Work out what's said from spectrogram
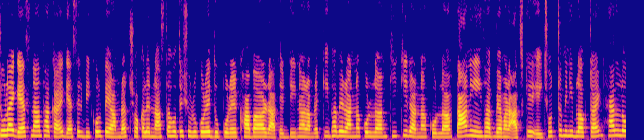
চুলায় গ্যাস না থাকায় গ্যাসের বিকল্পে আমরা সকালের নাস্তা হতে শুরু করে দুপুরের খাবার, রাতের ডিনার, আমরা কীভাবে রান্না করলাম, কি কি রান্না করলাম, তা নিয়েই থাকবে আমার আজকের এই ছোট্ট মিনি ব্লগটাই হ্যালো,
